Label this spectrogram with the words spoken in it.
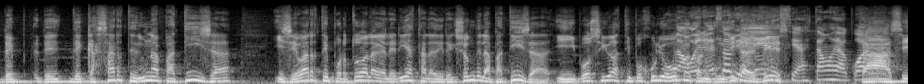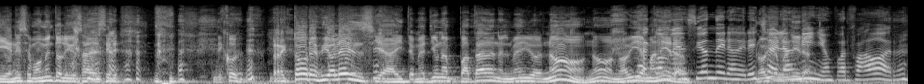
de, de casarte de una patilla y llevarte por toda la galería hasta la dirección de la patilla. Y vos ibas tipo Julio Boca con puntita de pies. Estamos de acuerdo. Ah, sí, en ese momento le ibas a decir, rector es violencia, y te metí una patada en el medio. No, no, no había manera. La Convención de los Derechos de los Niños, por favor.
